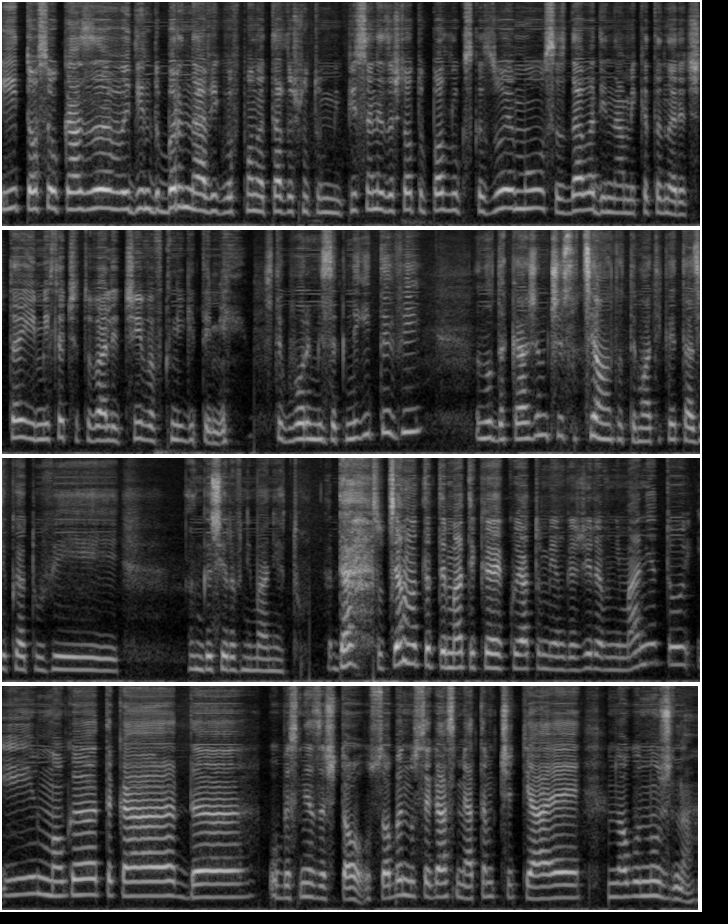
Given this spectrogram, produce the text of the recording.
И то се оказа един добър навик в по-нататъчното ми писане, защото подлог сказуемо създава динамиката на речта и мисля, че това лечи в книгите ми. Ще говорим и за книгите ви но да кажем, че социалната тематика е тази, която ви ангажира вниманието. Да, социалната тематика е, която ми ангажира вниманието и мога така да обясня защо. Особено сега смятам, че тя е много нужна.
